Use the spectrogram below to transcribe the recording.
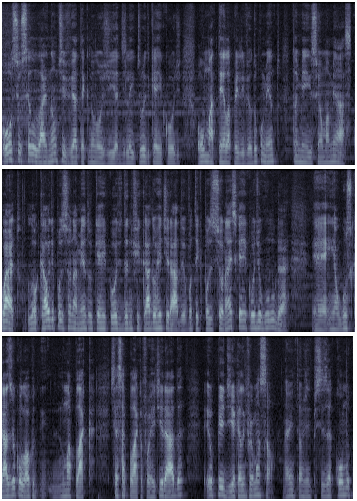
ou se o celular não tiver a tecnologia de leitura de QR Code ou uma tela para ele ver o documento, também isso é uma ameaça. Quarto, local de posicionamento do QR Code danificado ou retirado. Eu vou ter que posicionar esse QR Code em algum lugar. É, em alguns casos eu coloco numa placa. Se essa placa for retirada, eu perdi aquela informação. Né? Então a gente precisa, como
